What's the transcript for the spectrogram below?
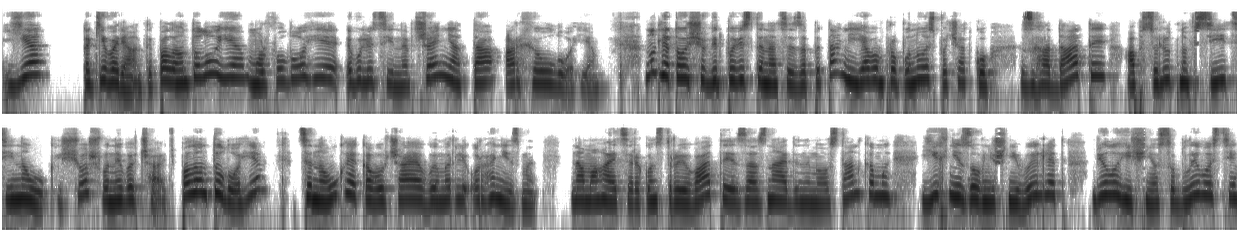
Є такі варіанти: палеонтологія, морфологія, еволюційне вчення та археологія. Ну, для того, щоб відповісти на це запитання, я вам пропоную спочатку згадати абсолютно всі ці науки. Що ж вони вивчають? Палеонтологія це наука, яка вивчає вимерлі організми, намагається реконструювати за знайденими останками їхній зовнішній вигляд, біологічні особливості,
